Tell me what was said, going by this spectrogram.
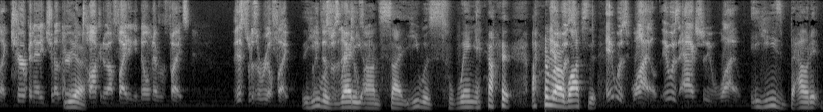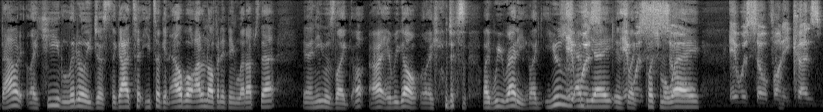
like chirping at each other Yeah. and talking about fighting, and no one ever fights. This was a real fight. He Like, this was, ready on site. He was swinging. I remember It I watched it. It was wild. It was actually wild. He's bout it, bout it. Like he literally just the guy took he took an elbow. I don't know if anything led up to that, and he was like, "Oh, all right, here we go." Like just like we ready. Like usually It was- NBA is like was push him so- away. It was so funny because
